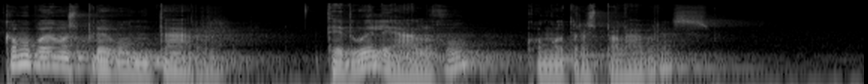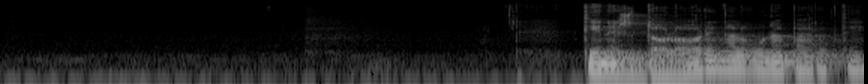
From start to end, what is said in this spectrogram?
¿Cómo podemos preguntar, ¿te duele algo? Con otras palabras. ¿Tienes dolor en alguna parte?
